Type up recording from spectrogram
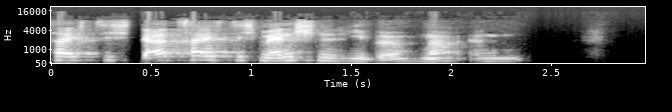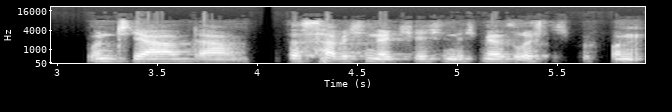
zeigt sich, da zeigt sich Menschenliebe. Ne? Und ja, da, das habe ich in der Kirche nicht mehr so richtig gefunden.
